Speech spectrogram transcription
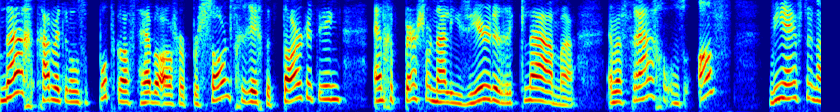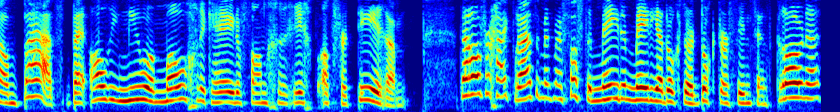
Vandaag gaan we het in onze podcast hebben over persoonsgerichte targeting en gepersonaliseerde reclame. En we vragen ons af wie heeft er nou baat bij al die nieuwe mogelijkheden van gericht adverteren? Daarover ga ik praten met mijn vaste mede-mediadokter Dr. Vincent Kronen.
